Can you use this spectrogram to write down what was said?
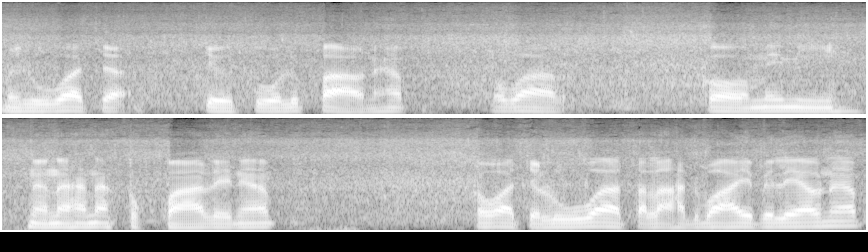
ไม่รู้ว่าจะเจอตัวหรือเปล่านะครับ เพราะว่าก็ไม่มีนานานักตกปลาเลยนะครับเขาอาจจะรู้ว่าตลาดวายไปแล้วนะครับ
